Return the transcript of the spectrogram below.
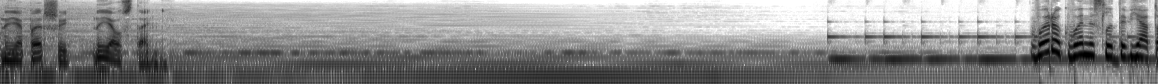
Не я перший, не я останній. Вирок винесли 9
